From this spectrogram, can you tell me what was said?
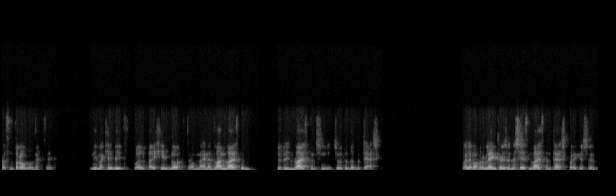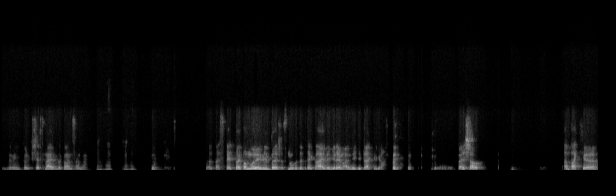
pa sem probil, ne, vse. Nima kaj biti. Pol pa je hit bilo, tam ne, na 22, 23, še ni čutil, da bo težko. Pa je pa problem, ker je že na 26 težko, pa jih je še vem, 16 do konca. No. Uh -huh, uh -huh. Pa spet, to je pa mulej in peš, smo pa tudi rekli, ajde gremo ali nekaj takega. pa je šel. Ampak, uh,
